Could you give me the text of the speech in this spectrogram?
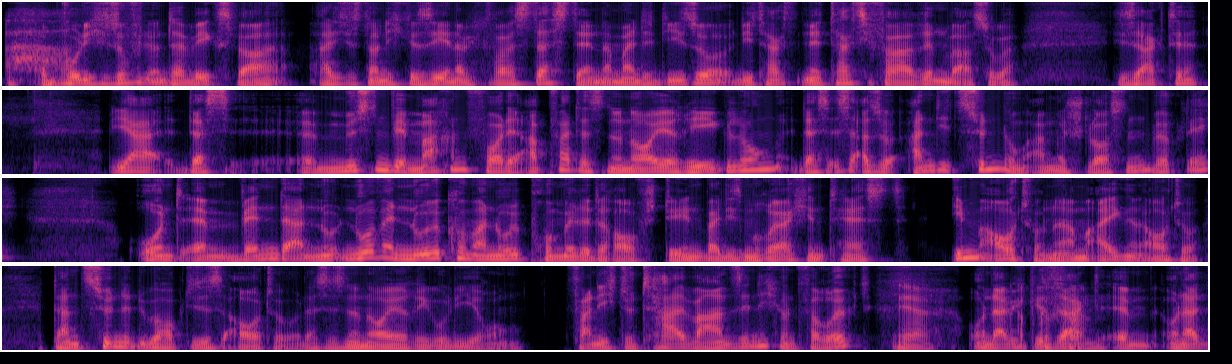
Aha. Obwohl ich so viel unterwegs war, hatte ich das noch nicht gesehen. Aber ich was ist das denn? Da meinte die so, die Taxi, eine Taxifahrerin war es sogar. Die sagte, ja, das äh, müssen wir machen vor der Abfahrt. Das ist eine neue Regelung. Das ist also an die Zündung angeschlossen, wirklich. Und ähm, wenn da nur, nur wenn 0,0 Promille draufstehen bei diesem Röhrchentest, im Auto, ne, am eigenen Auto, dann zündet überhaupt dieses Auto. Das ist eine neue Regulierung. Fand ich total wahnsinnig und verrückt. Ja, und da habe ich gesagt, ähm, und hat,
